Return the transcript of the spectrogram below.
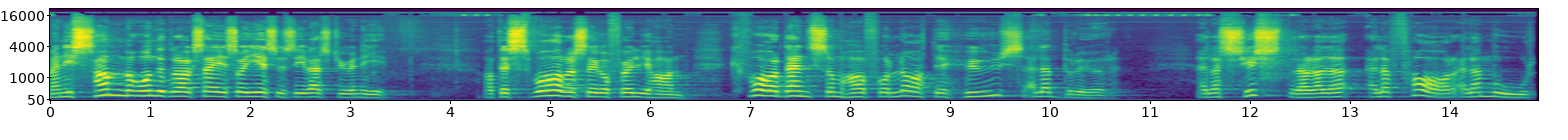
Men i samme åndedrag sier så Jesus i vers 29 at det svarer seg å følge Han, hver den som har forlate hus eller brød, eller søstre eller, eller far eller mor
